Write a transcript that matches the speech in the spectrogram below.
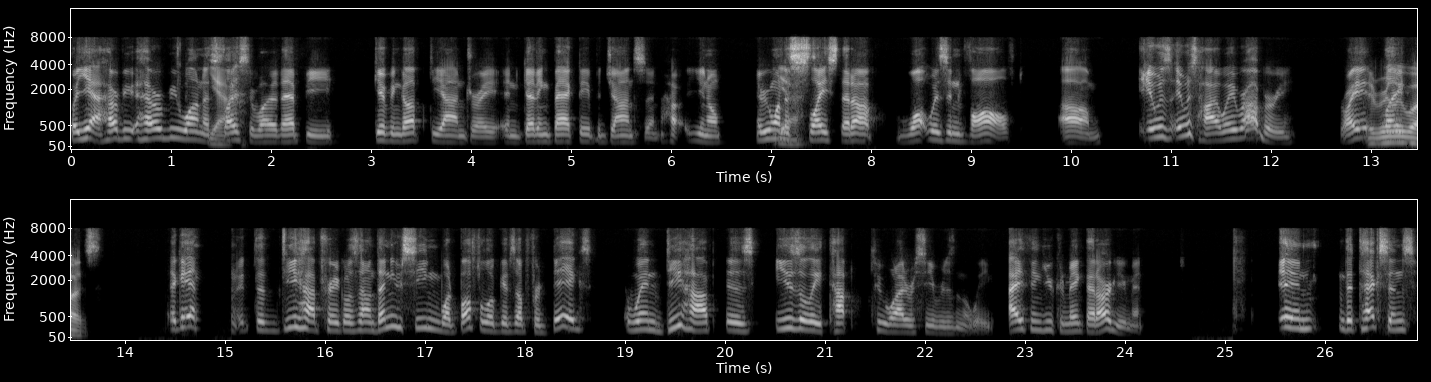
But yeah, however you however you want to yeah. slice it, whether that be giving up DeAndre and getting back David Johnson, how, you know, if you want yeah. to slice that up, what was involved? Um, it was it was highway robbery, right? It really like, was. Again, the D Hop trade goes down. Then you've seen what Buffalo gives up for Diggs when D Hop is easily top two wide receivers in the league. I think you can make that argument. In the Texans,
